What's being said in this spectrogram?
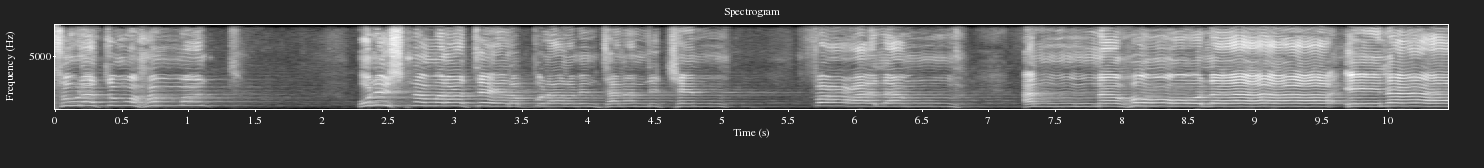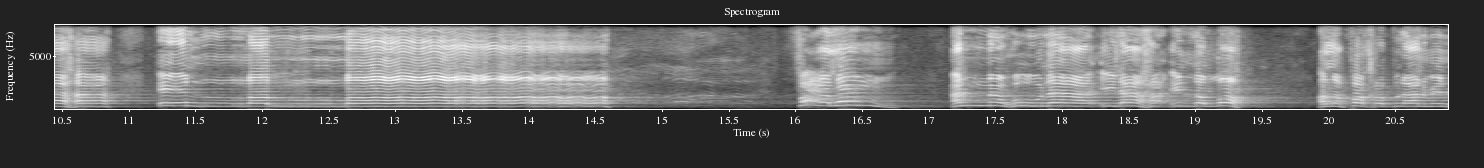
সুরাত মুহাম্মদ, উনিশ নম্বর আছে রব্বুল আলমিন জানান দিচ্ছেন ফালাম ফালাম আন্নাহু লা ইলাহা ইল্লাল্লাহ আল্লাহ পাক রব্বুল আলামিন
